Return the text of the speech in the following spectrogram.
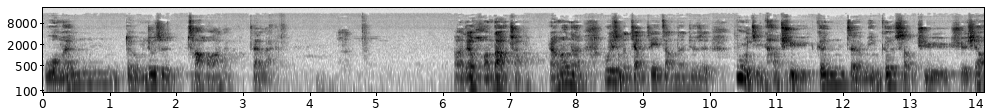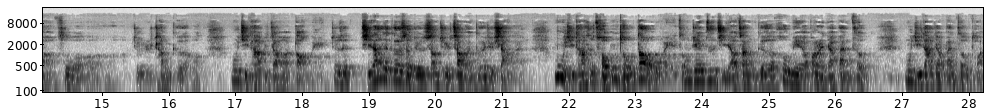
我们对，我们就是插花的，再来，啊，这黄大肠。然后呢，为什么讲这一章呢？就是木吉他去跟着民歌手去学校做，就是唱歌哦。木吉他比较倒霉，就是其他的歌手就是上去唱完歌就下来。木吉他是从头到尾，中间自己要唱歌，后面要帮人家伴奏。木吉他叫伴奏团，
